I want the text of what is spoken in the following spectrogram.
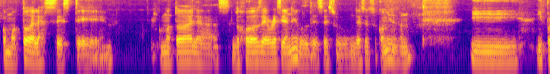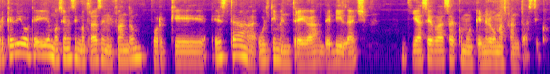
como todas las, este, como todas las, los juegos de Resident Evil desde su, desde su comienzo, ¿no? Y, ¿Y por qué digo que hay emociones encontradas en el fandom? Porque esta última entrega de Village ya se basa como que en algo más fantástico.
